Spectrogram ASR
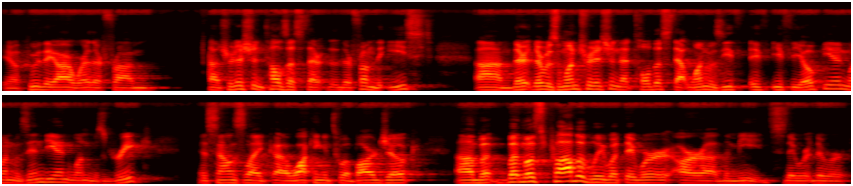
you know, who they are, where they're from. Uh, tradition tells us that they're from the east. Um, there, there was one tradition that told us that one was Ethiopian, one was Indian, one was Greek. It sounds like uh, walking into a bar joke. Um, but, but most probably what they were are uh, the Medes. They were, they were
